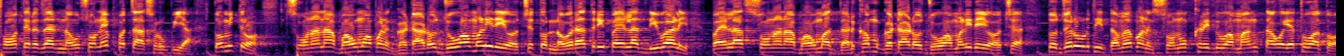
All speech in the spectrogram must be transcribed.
છોતેર હજાર નવસો ને પચાસ રૂપિયા. તો મિત્રો, સોનાના ભાવમાં પણ ઘટાડો જોવા મળી રહ્યો છે. તો નવરાત્રી પહેલાં, દિવાળી પહેલાં સોનાના ભાવમાં ધરખમ ઘટાડો જોવા મળી રહ્યો છે. તો જરૂરથી તમે પણ સોનું ખરીદવા માંગતા હોય અથવા તો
